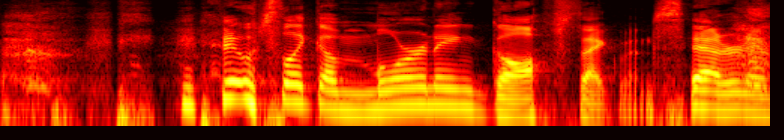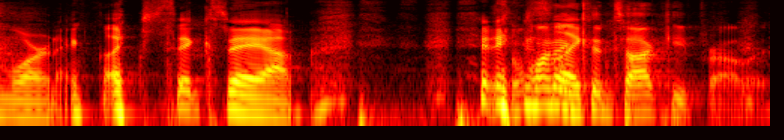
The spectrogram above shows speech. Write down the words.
It was like a morning golf segment saturday morning like 6 a.m The one like in Kentucky, probably.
